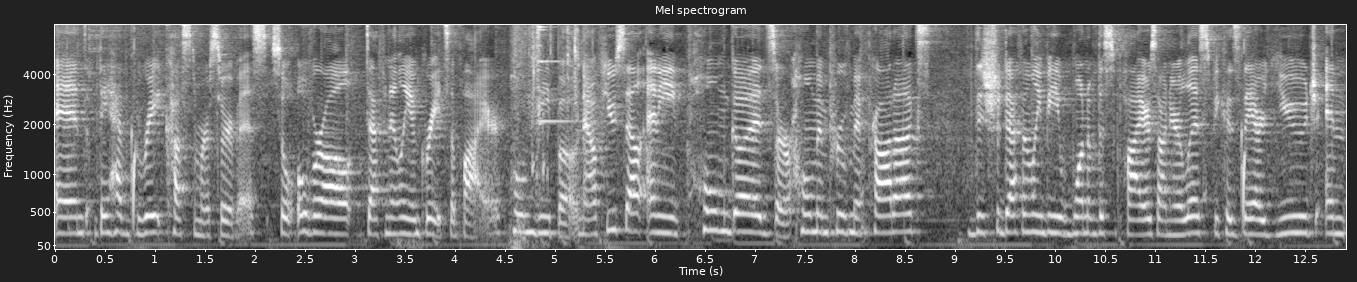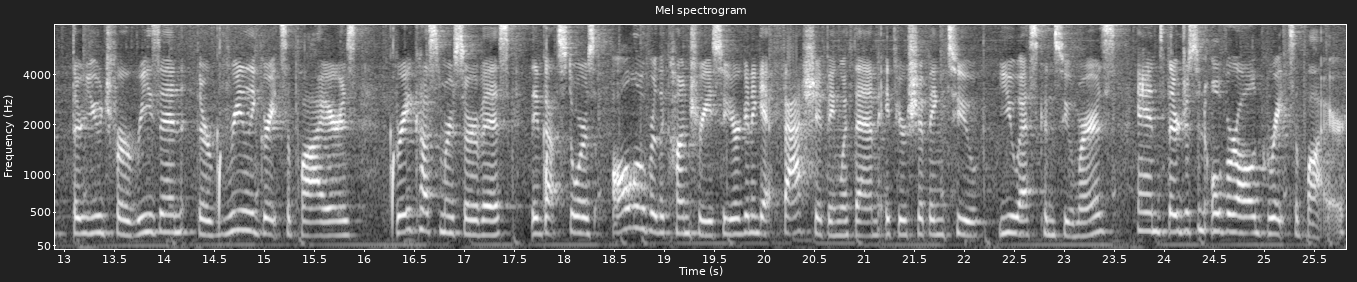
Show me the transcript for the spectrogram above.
and they have great customer service. So overall, definitely a great supplier. Home Depot. Now, if you sell any home goods or home improvement products, this should definitely be one of the suppliers on your list because they are huge and they're huge for a reason. They're really great suppliers great customer service. They've got stores all over the country, so you're gonna get fast shipping with them if you're shipping to US consumers. And they're just an overall great supplier.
